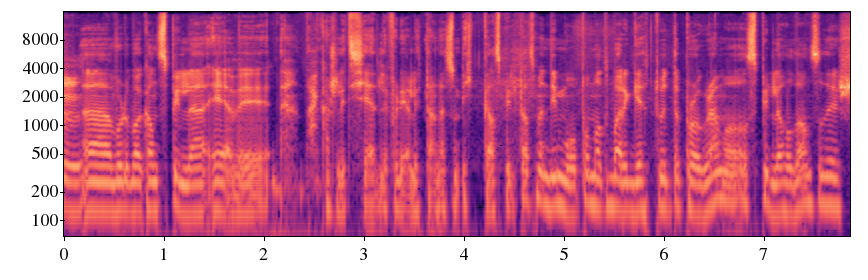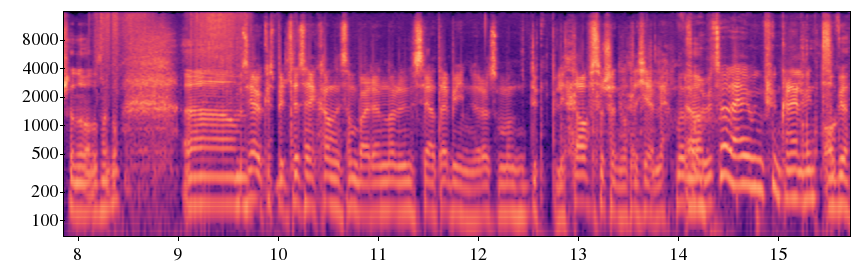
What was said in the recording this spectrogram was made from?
Mm. eh, hvor du bare kan spille evig Det er kanskje litt kjedelig for de av lytterne som ikke har spilt det, men de må på en måte bare get with the program og, og spille Hold On, så de skjønner hva det er snakk om. Um, jeg har jo ikke spilt det, så jeg kan liksom bare, når du ser at jeg begynner å som duppe litt av, så skjønner jeg at det er kjedelig. Men forut så det, funker det helt fint. Okay.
